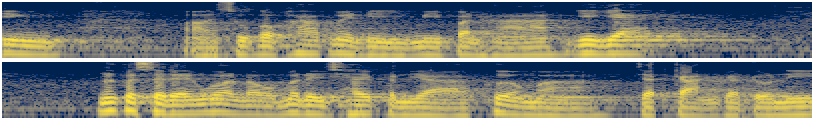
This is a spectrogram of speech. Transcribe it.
ยิ่งสุขภาพไม่ดีมีปัญหาเยอะแยะ นั่นก็แสดงว่าเราไม่ได้ใช้ปัญญาเพื่อมาจัดการกับตัวนี้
